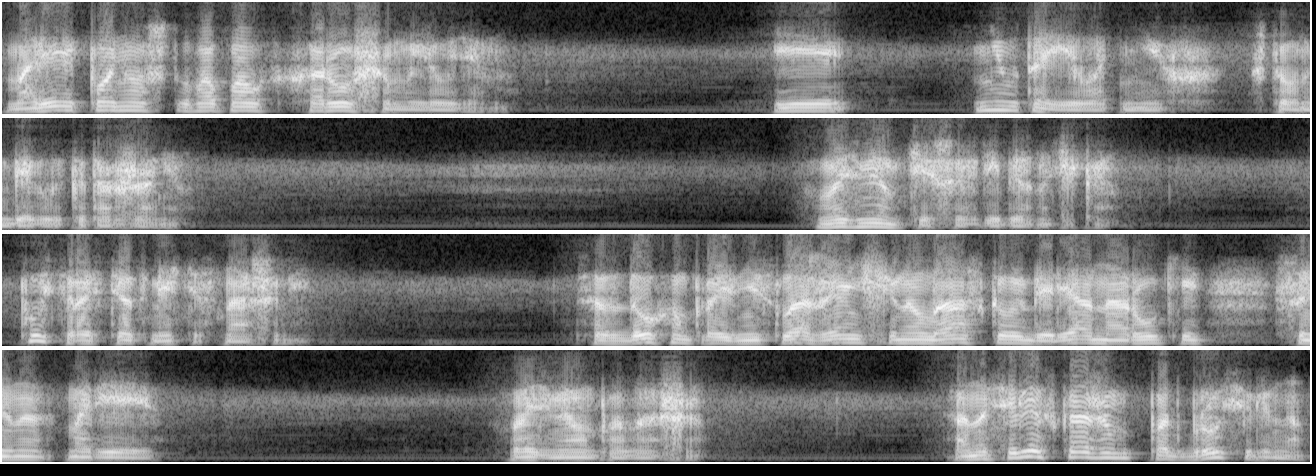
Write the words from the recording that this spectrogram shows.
Марей понял, что попал к хорошим людям и не утаил от них, что он беглый каторжанин. Возьмем тише ребеночка. Пусть растет вместе с нашими. Со вздохом произнесла женщина, ласково беря на руки сына Марии. Возьмем Палаша. А на селе, скажем, подбросили нам.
